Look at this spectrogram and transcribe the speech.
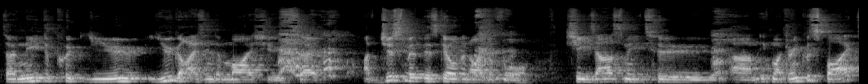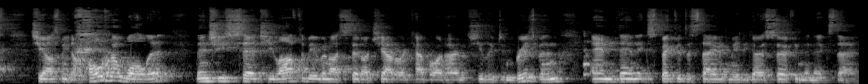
So I need to put you you guys into my shoes. So I've just met this girl the night before. She's asked me to, um, if my drink was spiked, she asked me to hold her wallet. Then she said, she laughed at me when I said I'd shout her a cab ride home she lived in Brisbane and then expected to stay with me to go surfing the next day.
